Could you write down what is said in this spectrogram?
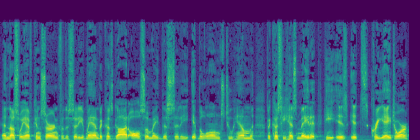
And thus we have concern for the city of man because God also made this city. It belongs to Him because He has made it. He is its creator.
